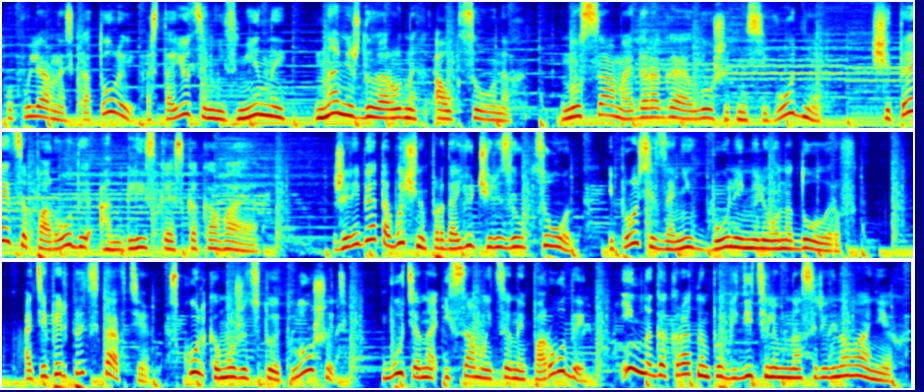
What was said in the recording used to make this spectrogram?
популярность которой остается неизменной на международных аукционах. Но самая дорогая лошадь на сегодня считается породы английская скаковая – Жеребят обычно продают через аукцион и просят за них более миллиона долларов. А теперь представьте, сколько может стоить лошадь, будь она и самой ценной породы, и многократным победителем на соревнованиях.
